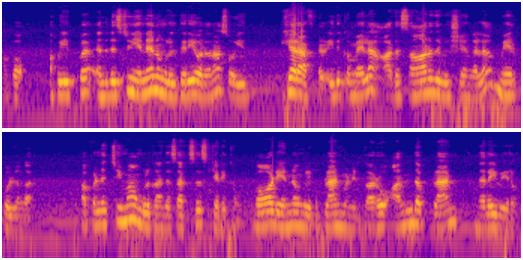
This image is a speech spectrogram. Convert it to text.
அப்போ அப்போ இப்போ அந்த டெஸ்டினி என்னன்னு உங்களுக்கு தெரிய வருதுன்னா ஸோ இது ஹியர் ஆஃப்டர் இதுக்கு மேலே அதை சார்ந்த விஷயங்களை மேற்கொள்ளுங்கள் அப்போ நிச்சயமாக உங்களுக்கு அந்த சக்ஸஸ் கிடைக்கும். காட் என்ன உங்களுக்கு பிளான் பண்ணியிருக்காரோ அந்த பிளான் நிறைவேறும்.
